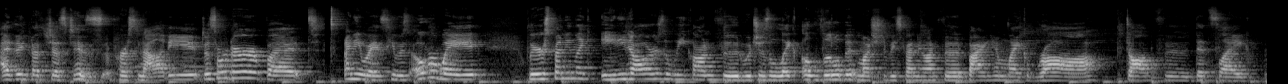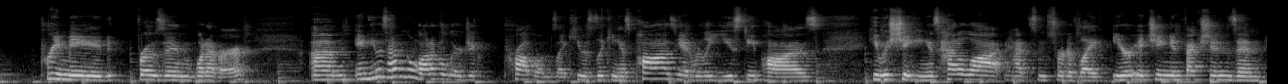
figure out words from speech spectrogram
I think that's just his personality disorder but anyways he was overweight we were spending like $80 a week on food, which is like a little bit much to be spending on food, buying him like raw dog food that's like pre-made, frozen, whatever. Um, and he was having a lot of allergic problems. Like he was licking his paws, he had really yeasty paws. He was shaking his head a lot, and had some sort of like ear itching infections and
